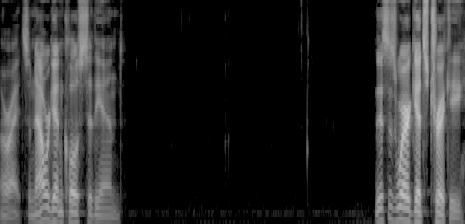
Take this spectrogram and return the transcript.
All right, so now we're getting close to the end. This is where it gets tricky.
